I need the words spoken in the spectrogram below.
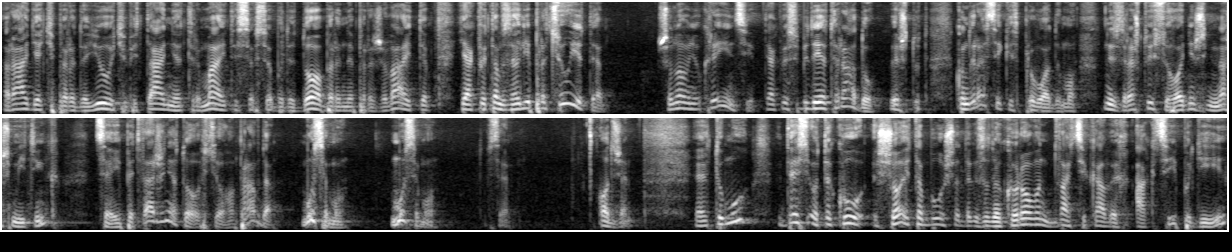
радять, передають вітання, тримайтеся, все буде добре, не переживайте. Як ви там взагалі працюєте? Шановні українці, як ви собі даєте раду? Ви ж тут конгрес якийсь проводимо. Ну і зрештою, сьогоднішній наш мітинг це і підтвердження того всього, правда? Мусимо. Мусимо. Все. Отже, е, тому десь отаку, що це було ще задекоровано, два цікавих акції, події,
